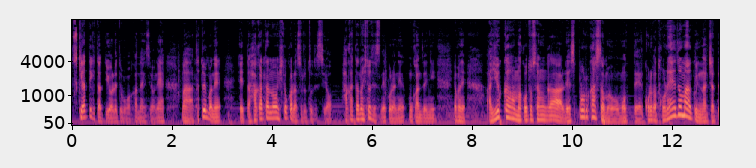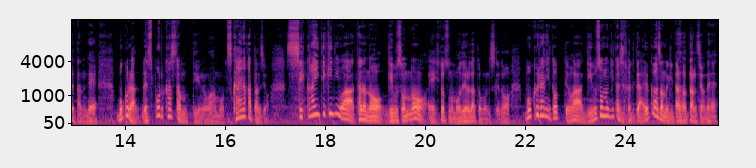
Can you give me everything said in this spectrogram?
付き合ってきたって言われても分かんないですよね。まあ例えばね、えっと、博多の人からするとですよ博多の人ですねこれねもう完全にやっぱね鮎川誠さんがレスポールカスタムを持ってこれがトレードマークになっちゃってたんで僕らレスポールカスタムっていうのはもう使えなかったんですよ。世界的にはただのギブソンの、えー、一つのモデルだと思うんですけど僕らにとってはギブソンのギターじゃなくて鮎川さんのギターだったんですよね。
